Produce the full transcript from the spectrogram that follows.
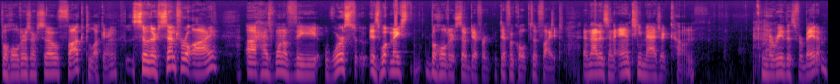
beholders are so fucked looking. So their central eye uh, has one of the worst is what makes beholders so differ- difficult to fight and that is an anti-magic cone. I'm going to read this verbatim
